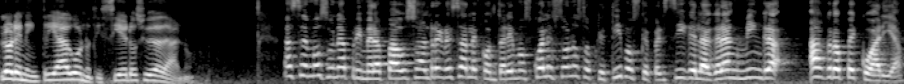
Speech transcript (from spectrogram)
Lorena Intriago, Noticiero Ciudadano. Hacemos una primera pausa. Al regresar le contaremos cuáles son los objetivos que persigue la Gran Mingra Agropecuaria.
